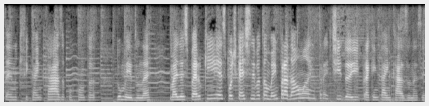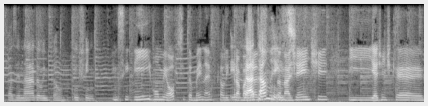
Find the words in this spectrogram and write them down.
tendo que ficar em casa por conta do medo, né? Mas eu espero que esse podcast sirva também para dar uma entretida aí para quem tá em casa, né, sem fazer nada, ou então, enfim. E home office também, né? Fica ali trabalhando, Exatamente. escutando a gente. E a gente quer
